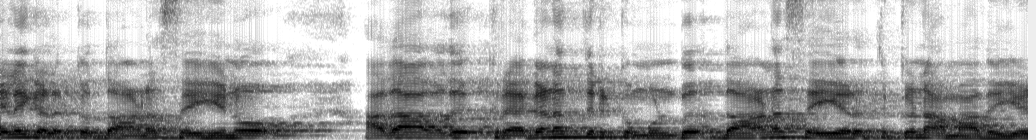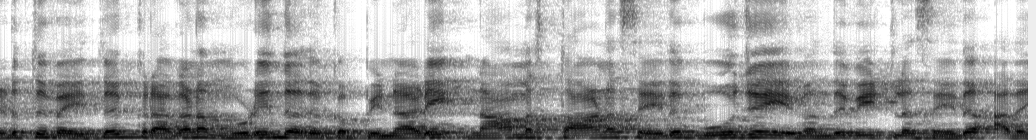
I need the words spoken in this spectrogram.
ஏழைகளுக்கு தானம் செய்யணும். அதாவது கிரகணத்திற்கு முன்பு தானம் செய்யறதுக்கு நாம் அதை எடுத்து வைத்து கிரகணம் முடிந்ததுக்கு பின்னாடி நாம் ஸ்தானம் செய்து பூஜையை வந்து வீட்டில் செய்து அதை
